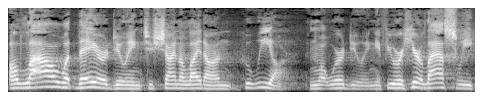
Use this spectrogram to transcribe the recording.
allow what they are doing to shine a light on who we are and what we're doing. If you were here last week,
